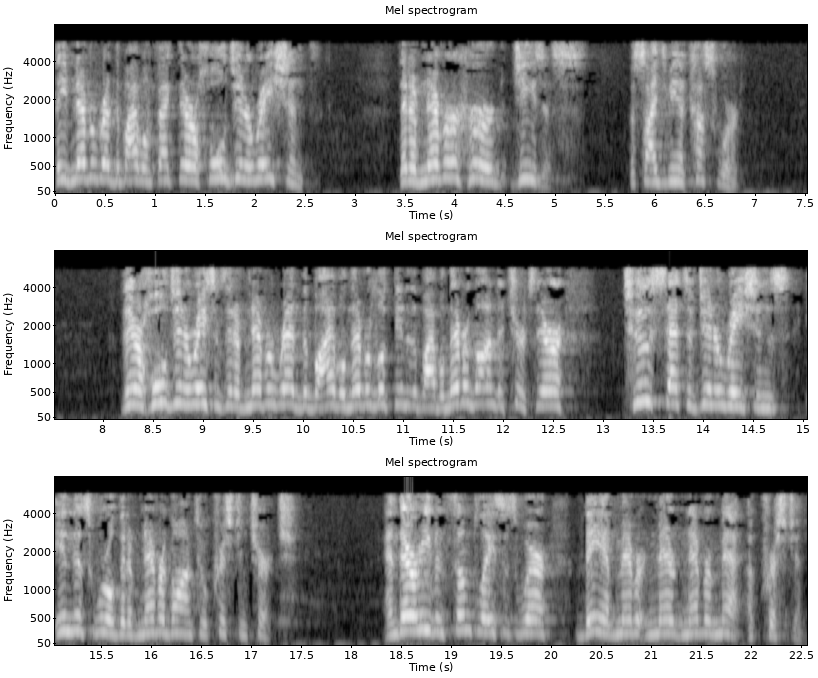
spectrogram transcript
they've never read the Bible. In fact, there are whole generations that have never heard Jesus, besides being a cuss word. There are whole generations that have never read the Bible, never looked into the Bible, never gone to church. There are two sets of generations in this world that have never gone to a Christian church. And there are even some places where they have never, never, met a Christian.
